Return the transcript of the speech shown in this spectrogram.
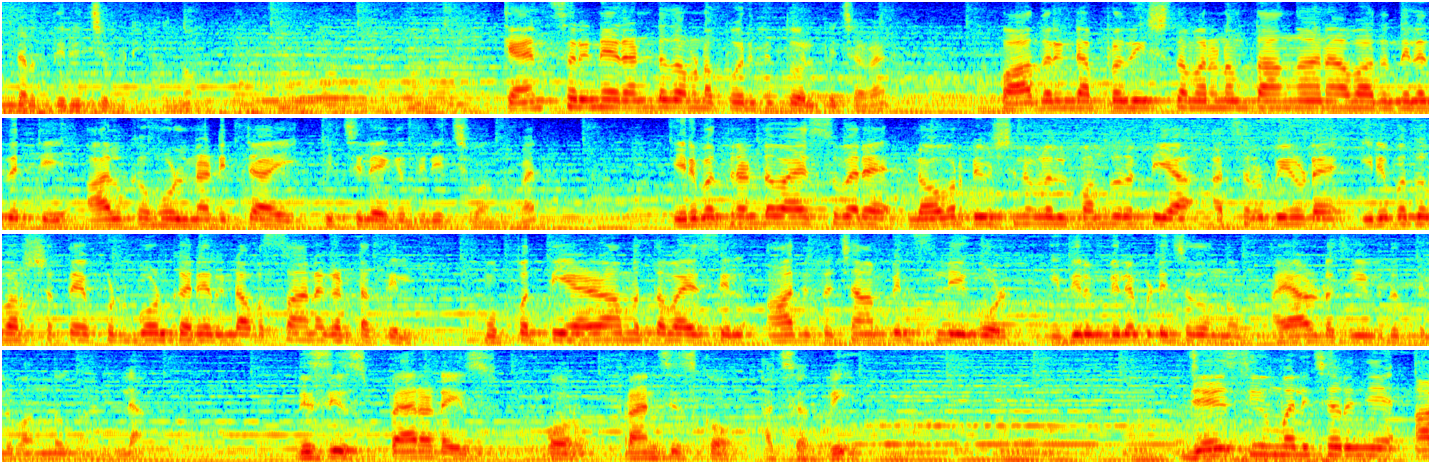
ഇന്റർ തിരിച്ചു പിടിക്കുന്നു. ക്യാൻസറിനെ രണ്ട് തവണ പൊരുതി തോൽപ്പിച്ചവൻ. ഫാദറിന്റെ അപ്രതീക്ഷിത മരണം താങ്ങാനാവാതെ നിലതെറ്റി ആൽക്കഹോളിന് അഡിക്റ്റായി പിച്ചിലേക്ക് തിരിച്ചു വന്നവൻ. ഇരുപത്തിരണ്ട് വയസ്സുവരെ ലോവർ ഡിവിഷനുകളിൽ പന്തുതട്ടിയ അച്ചർബിയുടെ ഇരുപത് വർഷത്തെ ഫുട്ബോൾ കരിയറിന്റെ അവസാന ഘട്ടത്തിൽ മുപ്പത്തിയേഴാമത്തെ വയസ്സിൽ ആദ്യത്തെ ചാമ്പ്യൻസ് ലീഗ് ഗോൾ ഇതിലും വിലപിടിച്ചതൊന്നും അയാളുടെ ജീവിതത്തിൽ വന്നു കാണില്ല. This is paradise for Francesco Acerbi ജേഴ്സിയും വലിച്ചെറിഞ്ഞ് ആ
